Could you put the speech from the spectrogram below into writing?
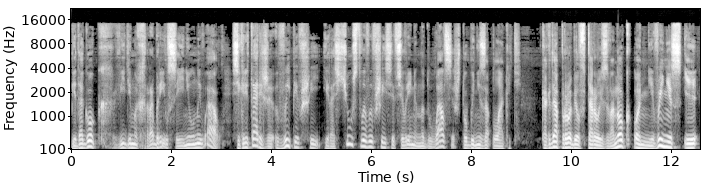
Педагог, видимо, храбрился и не унывал. Секретарь же, выпивший и расчувствовавшийся, все время надувался, чтобы не заплакать. Когда пробил второй звонок, он не вынес и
